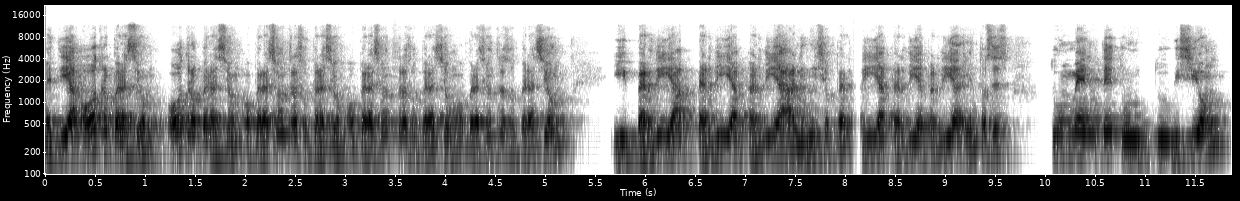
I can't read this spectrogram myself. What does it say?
Metía otra operación, otra operación, operación tras operación, operación tras operación, operación tras operación, y perdía, perdía, perdía, al inicio perdía, perdía, perdía, y entonces tu mente, tu, visión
